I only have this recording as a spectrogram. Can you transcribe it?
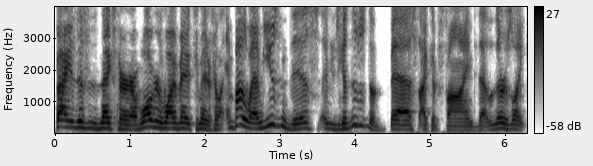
back this is the next paragraph. Walker's wife may have committed a felony. And by the way, I'm using this because this was the best I could find. That there's like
